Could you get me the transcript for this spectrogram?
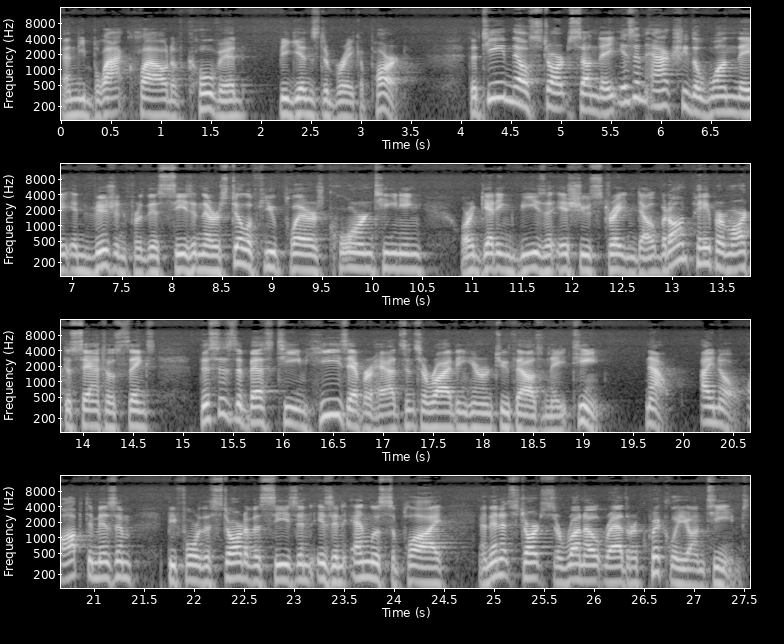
and the black cloud of COVID begins to break apart. The team they'll start Sunday isn't actually the one they envisioned for this season. There are still a few players quarantining or getting visa issues straightened out, but on paper, Marc Dos Santos thinks this is the best team he's ever had since arriving here in 2018. Now, I know optimism before the start of a season is an endless supply, and then it starts to run out rather quickly on teams.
